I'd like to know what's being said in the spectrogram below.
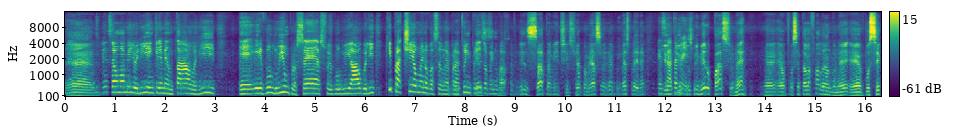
É... é uma melhoria incremental ali, é, evoluir um processo, evoluir algo ali, que para ti é uma inovação, né? Para tua empresa é uma inovação. Exatamente isso. Já começa, já começa por aí, né? Exatamente. E o, e o, o primeiro passo, né? É, é, o que você estava falando, né? É você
